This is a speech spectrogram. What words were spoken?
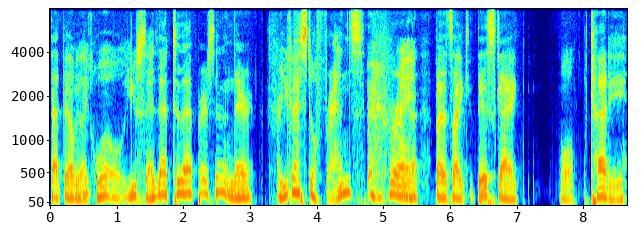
that they'll be mm-hmm. like, "Whoa, you said that to that person," and they're, "Are you guys still friends?" Right. But it's like this guy, well, Cutty,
